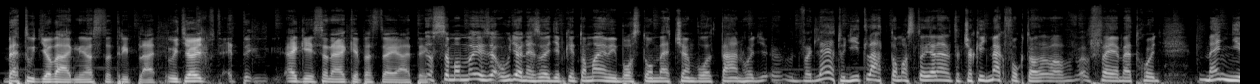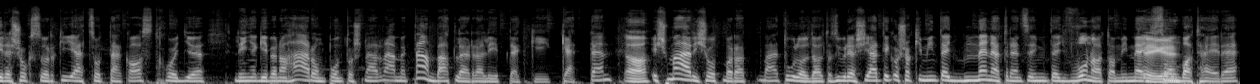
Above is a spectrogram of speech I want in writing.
be tudja vágni azt a triplát. Úgyhogy egészen elképesztő a játék. Azt hiszem, a, ez, ugyanez egyébként a Miami-Boston meccsen volt tán, hogy, vagy lehet, hogy itt láttam azt a jelenetet, csak így megfogta a fejemet, hogy mennyire sokszor kijátszották azt, hogy lényegében a három pontosnál rá, mert Tom Butlerre léptek ki ketten, Aha. és már is ott maradt, már túloldalt az üres játékos, aki mint egy menetrendszer, mint egy vonat, ami megy Igen. szombathelyre.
